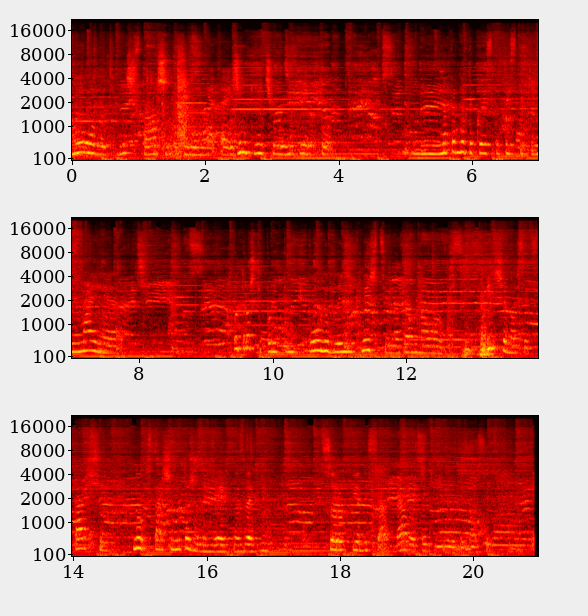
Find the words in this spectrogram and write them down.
молодь, більш старше покоління, е, жінки, чоловіки, хто? Напевно, такої статистики немає. Потрошки по, улюбленій книжці, напевно, більше носять старші. Ну, старшими теж не назад. назвати. Він 40-50, да, от такі люди носять.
